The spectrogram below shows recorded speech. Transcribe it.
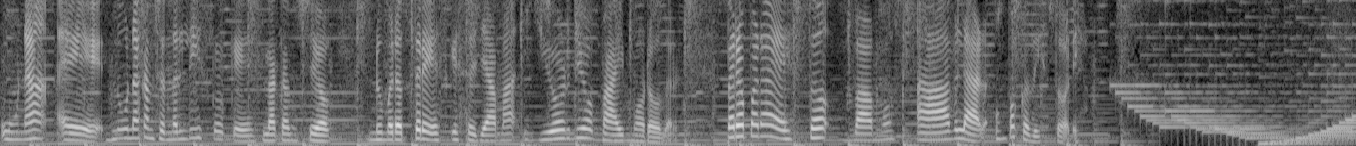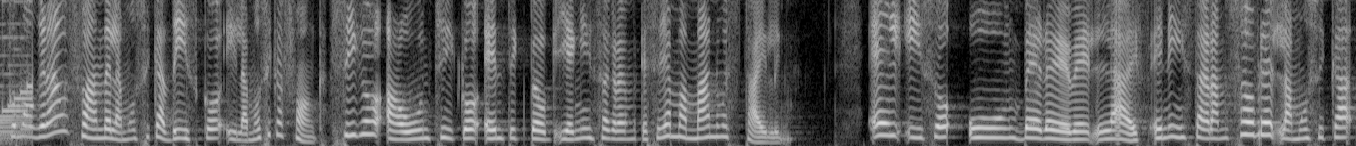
una, eh, una canción del disco, que es la canción número 3, que se llama Giorgio by Moroder. Pero para esto vamos a hablar un poco de historia. Como gran fan de la música disco y la música funk, sigo a un chico en TikTok y en Instagram que se llama Manu Styling. Él hizo un breve live en Instagram sobre la música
